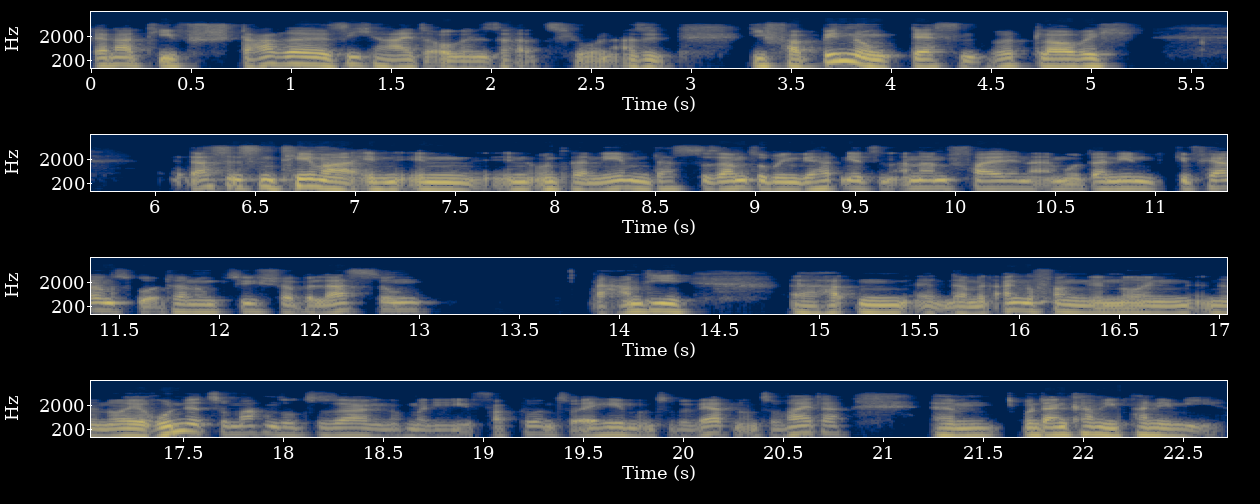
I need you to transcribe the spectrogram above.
relativ starre Sicherheitsorganisation. Also die Verbindung dessen wird, glaube ich, das ist ein Thema in, in, in Unternehmen, das zusammenzubringen. Wir hatten jetzt einen anderen Fall in einem Unternehmen, Gefährdungsbeurteilung psychischer Belastung. Da haben die hatten äh, damit angefangen, eine, neuen, eine neue Runde zu machen, sozusagen, nochmal die Faktoren zu erheben und zu bewerten und so weiter. Ähm, und dann kam die Pandemie.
